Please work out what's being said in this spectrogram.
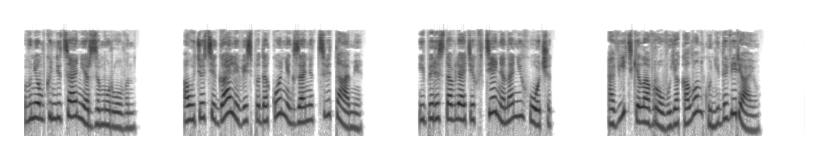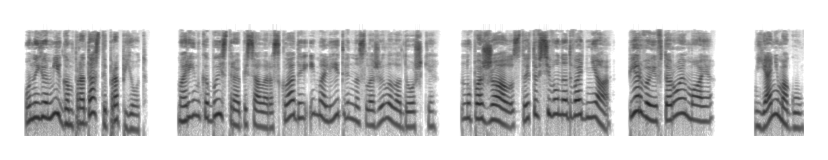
в нем кондиционер замурован. А у тети Гали весь подоконник занят цветами. И переставлять их в тень она не хочет. А Витьке Лаврову я колонку не доверяю. Он ее мигом продаст и пропьет. Маринка быстро описала расклады и молитвенно сложила ладошки. «Ну, пожалуйста, это всего на два дня. Первое и второе мая». «Я не могу».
